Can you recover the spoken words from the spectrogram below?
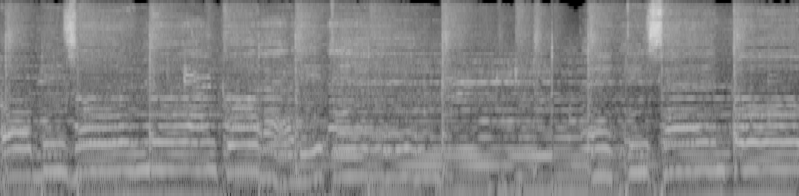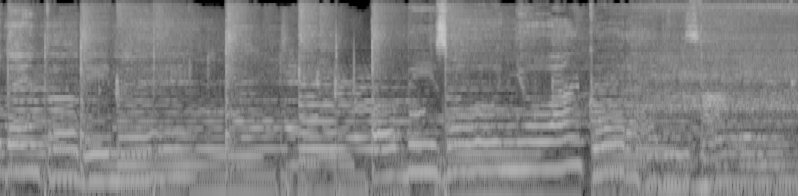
Ho bisogno ancora di te ti sento dentro di me. Ho bisogno ancora di te.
